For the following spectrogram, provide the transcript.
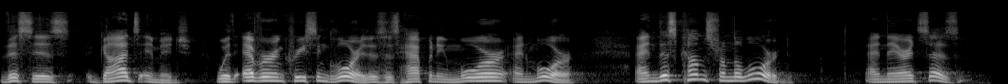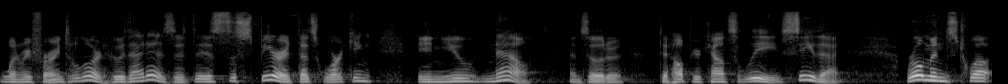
this is God's image with ever increasing glory. This is happening more and more. And this comes from the Lord. And there it says, when referring to the Lord, who that is. It is the Spirit that's working in you now. And so to, to help your counselee see that. Romans 12,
